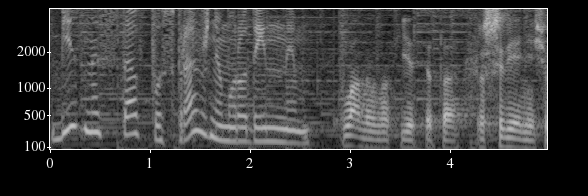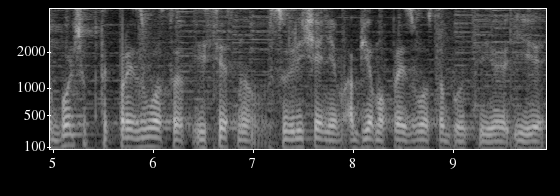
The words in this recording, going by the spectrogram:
Бізнес став по-справжньому родинним. Планы у нас есть это расширение еще больше так, производства. Естественно, с увеличением объемов производства будет и, и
